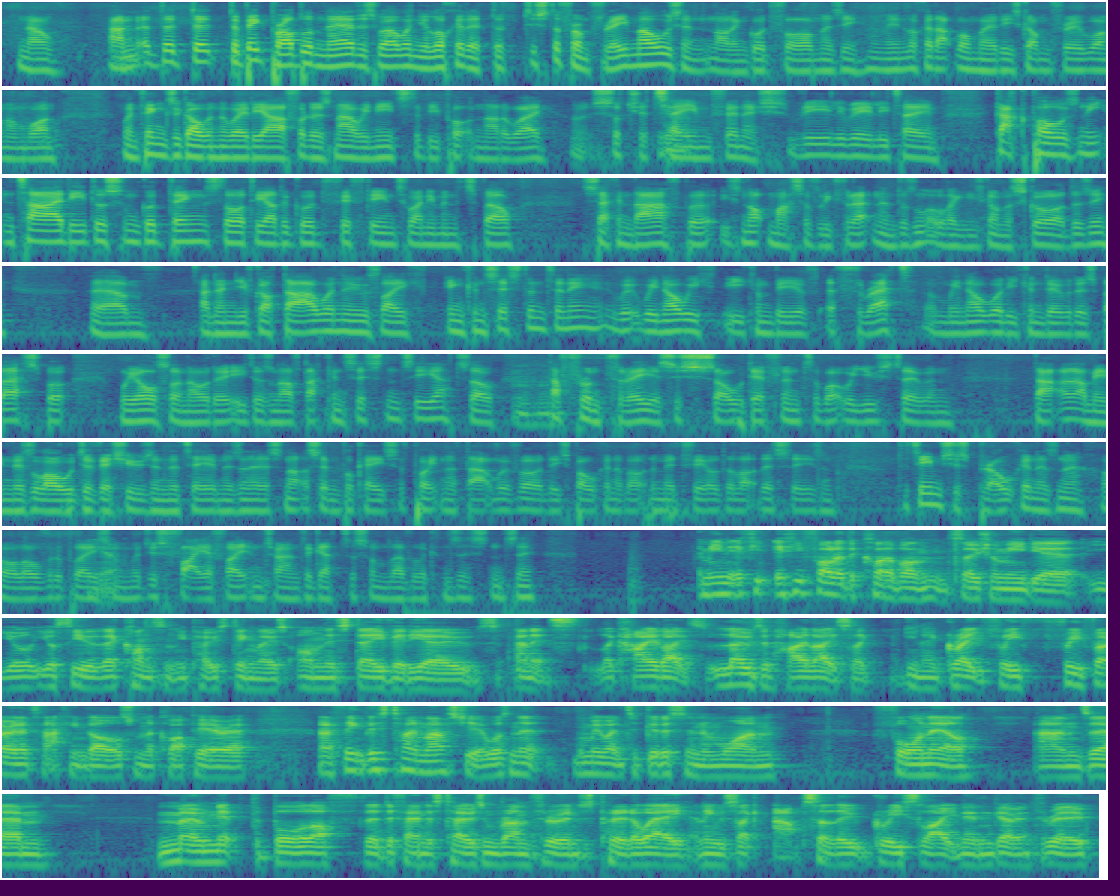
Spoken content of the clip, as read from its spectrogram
No, and the, the the big problem there as well when you look at it, the, just the front three, Mo's and not in good form, is he? I mean, look at that one where he's gone through one on one. When things are going the way they are for us now, he needs to be putting that away. And it's such a tame yeah. finish, really, really tame. Gakpo's neat and tidy, does some good things. Thought he had a good 15, 20 minute spell second half, but he's not massively threatening. Doesn't look like he's going to score, does he? Um, and then you've got Darwin, who's like inconsistent, and he we, we know he, he can be a, a, threat, and we know what he can do at his best, but we also know that he doesn't have that consistency yet. So mm-hmm. that front three is just so different to what we're used to, and that I mean, there's loads of issues in the team, isn't it? It's not a simple case of pointing at that. We've already spoken about the midfield a lot this season. The team's just broken, isn't it? All over the place, yeah. and we're just firefighting trying to get to some level of consistency. I mean, if you, if you follow the club on social media, you'll you'll see that they're constantly posting those on this day videos, and it's like highlights, loads of highlights, like you know, great free free flowing attacking goals from the Klopp era. And I think this time last year, wasn't it, when we went to Goodison and won four 0 and um, Mo nipped the ball off the defender's toes and run through and just put it away, and he was like absolute grease lightning going through.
